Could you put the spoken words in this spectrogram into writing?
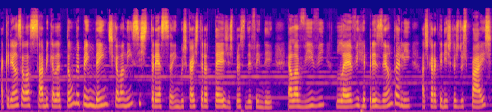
A criança ela sabe que ela é tão dependente que ela nem se estressa em buscar estratégias para se defender. Ela vive leve, representa ali as características dos pais,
